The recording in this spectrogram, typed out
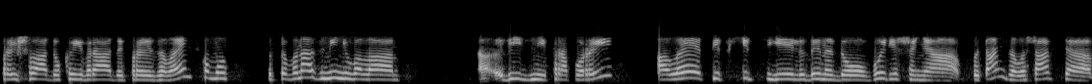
прийшла до Київради при Зеленському. Тобто вона змінювала різні прапори, але підхід цієї людини до вирішення питань залишався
